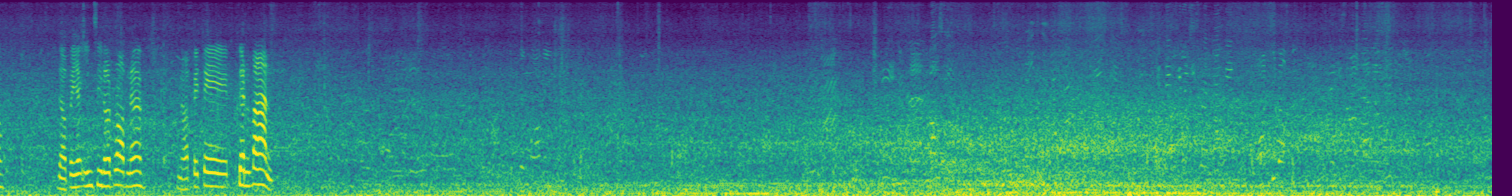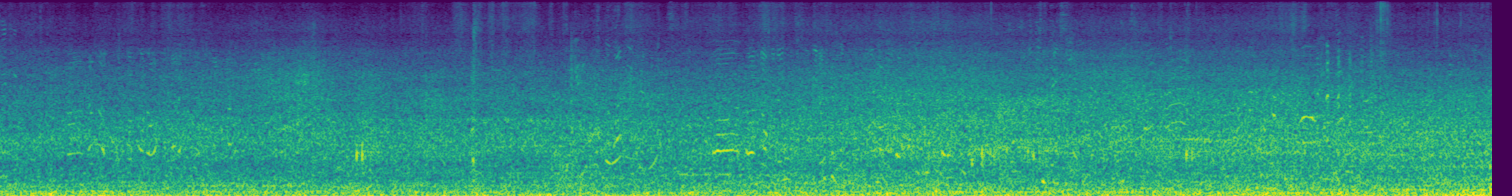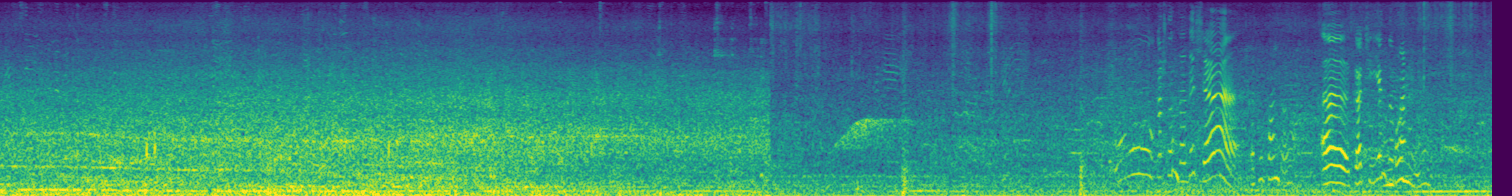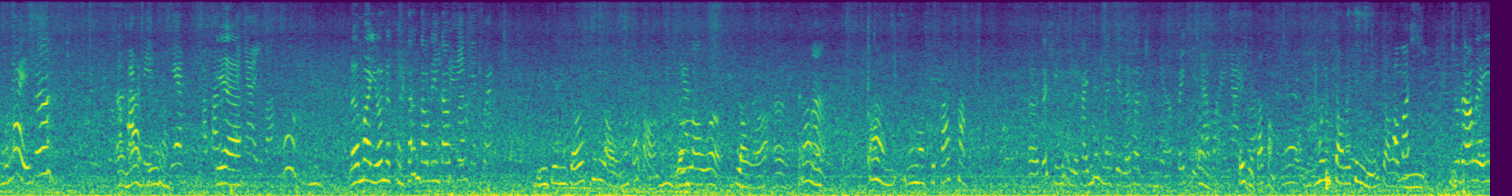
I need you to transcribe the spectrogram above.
เดี๋ยวไปยังอินซีรถรอบนะเนาะไปเตะเพื่อนบ้าน Ờ, có chỉ ăn cho con. Muốn này chứ? Ờ, nó đi. Dạ. Yeah. Ừ. Lỡ mà vô nó cũng tan tao lên tao chứ. Đi dạ. trên chỗ cái lầu nó có tỏ nó dạ. lâu lâu à. Lâu á. Ờ, có. Có, nhưng mà cái phát sao? Ờ, ừ. ờ cái gì là phải nước mà chỉ là phải chỉ nhớ phải chỉ ra. Phải chỉ tao tổng Muốn cho nó xin nhỉ cho. Không mất. Chú đó lấy.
